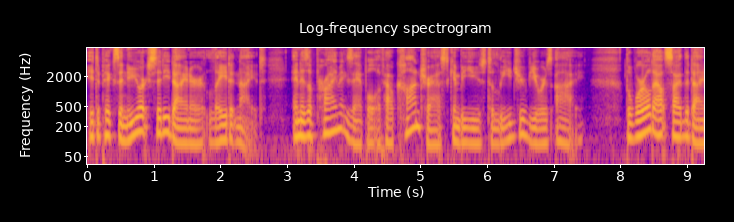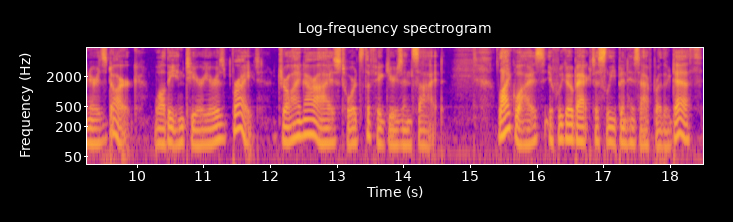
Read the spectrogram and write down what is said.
It depicts a New York City diner late at night, and is a prime example of how contrast can be used to lead your viewer's eye. The world outside the diner is dark, while the interior is bright, drawing our eyes towards the figures inside. Likewise, if we go back to Sleep and his half brother Death,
